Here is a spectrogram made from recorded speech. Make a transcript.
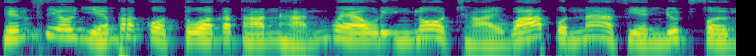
เห็นเซียวเหยียนปรากฏตัวกระทันหันแววริงโลดฉายว้าบนหน้าเซียนยุทธเฟิง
